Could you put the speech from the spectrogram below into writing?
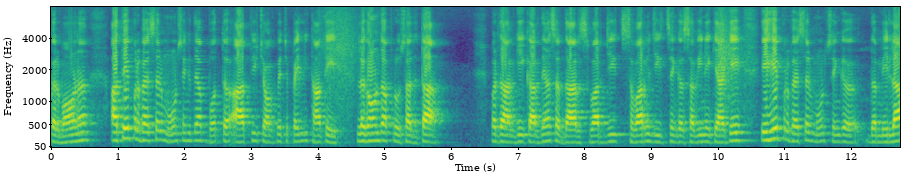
ਕਰਵਾਉਣ ਅਤੇ ਪ੍ਰੋਫੈਸਰ ਮੋਹਨ ਸਿੰਘ ਦਾ ਬੁੱਤ ਆਰਤੀ ਚੌਕ ਵਿੱਚ ਪਹਿਲੀ ਥਾਂ ਤੇ ਲਗਾਉਣ ਦਾ ਭਰੋਸਾ ਦਿੱਤਾ। ਪ੍ਰਧਾਨਗੀ ਕਰਦਿਆਂ ਸਰਦਾਰ ਸਵਰਜੀਤ ਸਵਰਨਜੀਤ ਸਿੰਘ ਸਵੀ ਨੇ ਕਿਹਾ ਕਿ ਇਹ ਪ੍ਰੋਫੈਸਰ ਮੋਹਨ ਸਿੰਘ ਦਾ ਮੇਲਾ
